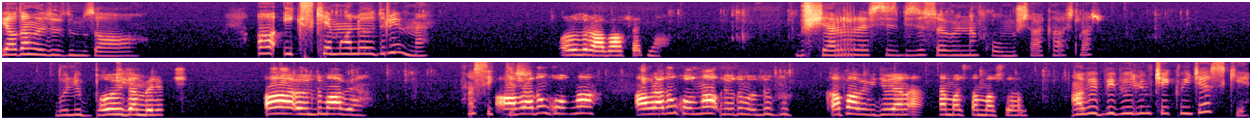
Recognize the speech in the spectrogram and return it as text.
Bir adam öldürdüm za. Aa X Kemal'i öldüreyim mi? Olur abi affetme. Bu şerefsiz bizi serverından kovmuştu arkadaşlar. Bunu O yüzden böyle bir şey. Aa öldüm abi. ha siktir. Avradın koluna. Avradın koluna atlıyordum öldüm. Kapa abi videoyu hemen, en baştan başlayalım. Abi bir bölüm çekmeyeceğiz ki.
